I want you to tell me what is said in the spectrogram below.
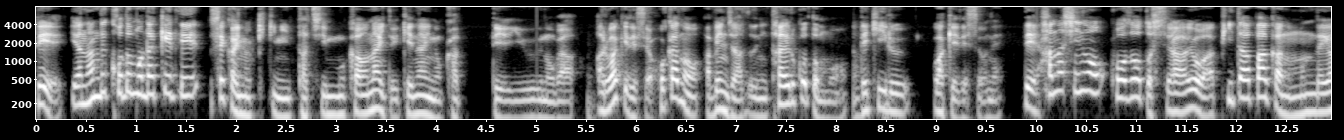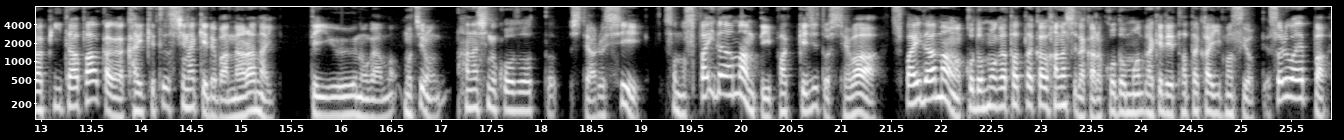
で、いや、なんで子供だけで世界の危機に立ち向かわないといけないのかっていうのがあるわけですよ。他のアベンジャーズに耐えることもできるわけですよね。で、話の構造としては、要は、ピーター・パーカーの問題はピーター・パーカーが解決しなければならないっていうのが、ももちろん話の構造としてあるし、そのスパイダーマンっていうパッケージとしては、スパイダーマンは子供が戦う話だから子供だけで戦いますよって。それはやっぱ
